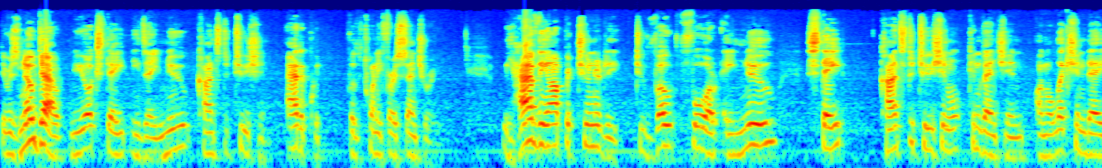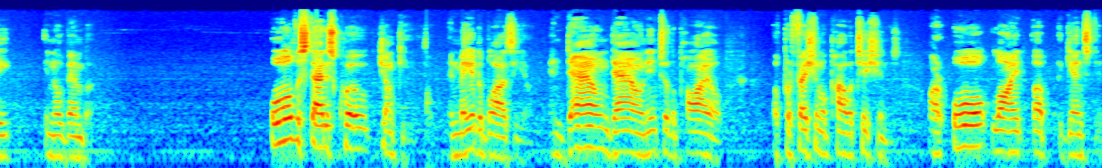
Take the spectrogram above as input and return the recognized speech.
There is no doubt New York State needs a new constitution adequate for the 21st century. We have the opportunity to vote for a new state constitutional convention on election day in November. All the status quo junkies and Mayor de Blasio, and down, down into the pile of professional politicians are all lined up against it,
